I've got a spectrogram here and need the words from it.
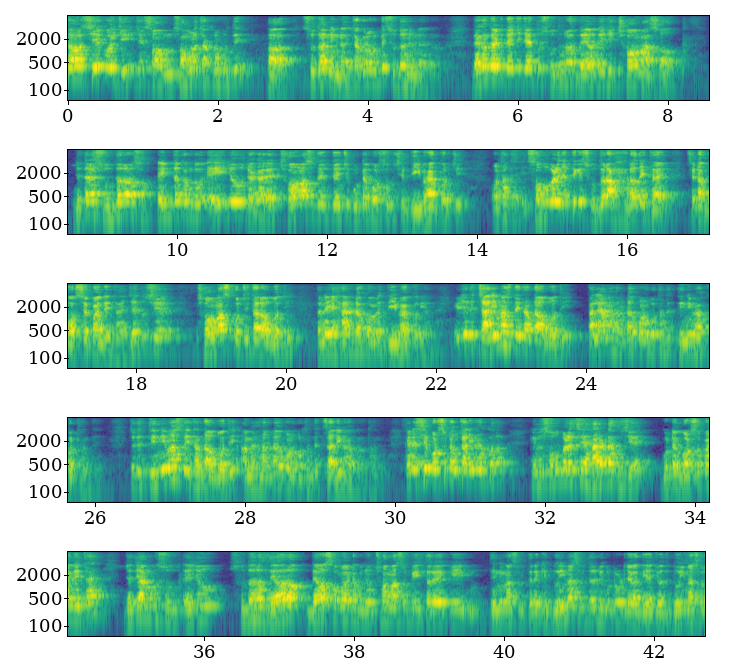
ତ ସିଏ କହିଛି ଯେ ସମୂଳ ଚକ୍ରବୃଦ୍ଧି ହଁ ସୁଧ ନିର୍ଣ୍ଣୟ ଚକ୍ରବୃଦ୍ଧି ସୁଧ ନିର୍ଣ୍ଣୟ କର ଦେଖନ୍ତୁ ଏଠି ଦେଇଛି ଯେହେତୁ ସୁଧର ଦେୟ ଦେଇଛି ଛଅ ମାସ ଯେତେବେଳେ ସୁଧର ଏଇଠି ଦେଖନ୍ତୁ ଏଇ ଯେଉଁ ଜାଗାରେ ଛଅ ମାସ ଦେଇଛି ଗୋଟେ ବର୍ଷକୁ ସେ ଦୁଇ ଭାଗ କରିଛି ଅର୍ଥାତ୍ ସବୁବେଳେ ଯେତିକି ସୁଧର ହାର ଦେଇଥାଏ ସେଇଟା ବର୍ଷେ ପାଇଁ ଦେଇଥାଏ ଯେହେତୁ ସିଏ ছ মাস করছি তার অবধি তাহলে এই হারটাকে আমি দুই ভাগ করিবা এটি যদি চারি মাস দিয়ে অবধি তাহলে আমি হারটাকে কোণ করতে তিন ভাগ করতে যদি তিন মাস দিয়ে অবধি আমি হারটাকে কোণ করতে চারি ভাগ করতে কেন সে বর্ষটাকে চারি ভাগ কলা কিন্তু সবুলে সে হারটাকে সি গোটে বর্ষ পাই দিয়ে যদি আমি এই যে সুদর দেওয়ার দেওয়া সময়টা যে ছ মাস ভিতরে কি তিন মাস ভিতরে কি দুই মাস ভিতরে বি গোটে গোটে জায়গা দিয়েছে দুই মাসর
